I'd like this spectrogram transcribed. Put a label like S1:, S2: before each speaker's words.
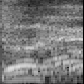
S1: Good.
